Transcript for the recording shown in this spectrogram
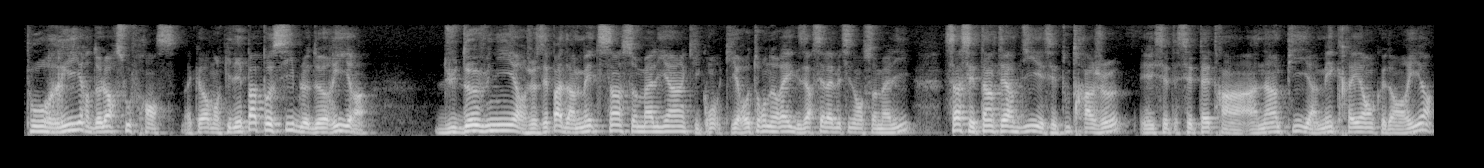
pour rire de leur souffrance. D'accord? Donc il n'est pas possible de rire du devenir, je ne sais pas, d'un médecin somalien qui, qui retournerait exercer la médecine en Somalie. Ça, c'est interdit et c'est outrageux. Et c'est être un, impie, un mécréant que d'en rire.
